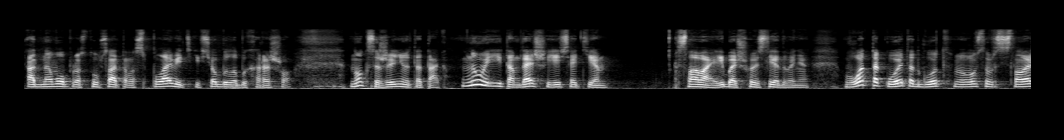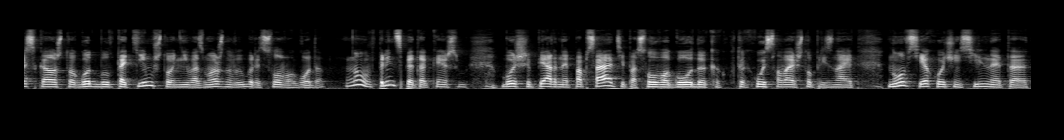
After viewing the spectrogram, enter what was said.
одного просто усатого сплавить, и все было бы хорошо. Но, к сожалению, это так. Ну и там дальше есть всякие слова и большое исследование. Вот такой этот год. Оксфордский словарь сказал, что год был таким, что невозможно выбрать слово года. Ну, в принципе, это, конечно, больше пиарная попса, типа слово года, как, какой словарь что признает. Но всех очень сильно это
